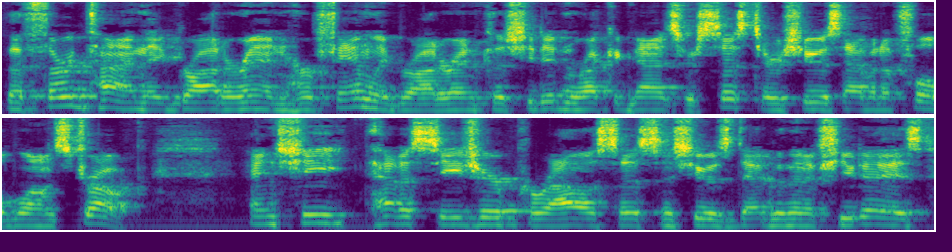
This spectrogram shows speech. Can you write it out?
The third time they brought her in, her family brought her in because she didn't recognize her sister. She was having a full blown stroke and she had a seizure, paralysis, and she was dead within a few days.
